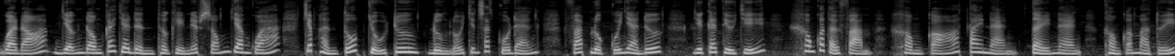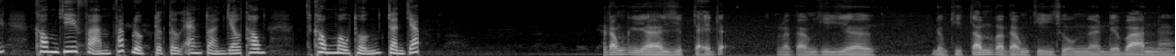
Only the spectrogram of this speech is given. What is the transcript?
qua đó dẫn động các gia đình thực hiện nếp sống văn hóa, chấp hành tốt chủ trương, đường lối chính sách của đảng, pháp luật của nhà nước với các tiêu chí không có tội phạm, không có tai nạn, tệ nạn, không có ma túy, không vi phạm pháp luật trật tự an toàn giao thông, không mâu thuẫn tranh chấp. Trong cái à, dịp Tết đó, là các ông chị à, đồng chí Tâm và các ông chị xuống à, địa bàn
